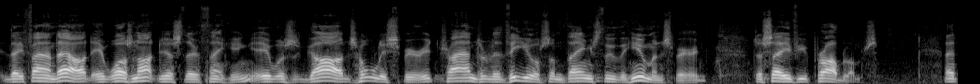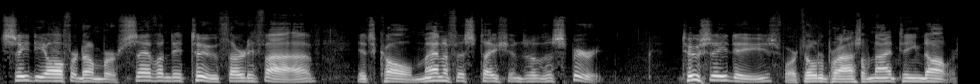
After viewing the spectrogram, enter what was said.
they find out it was not just their thinking, it was God's Holy Spirit trying to reveal some things through the human spirit to save you problems. That's CD offer number 7235. It's called Manifestations of the Spirit. Two CDs for a total price of $19.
